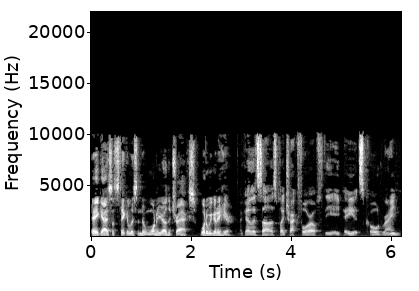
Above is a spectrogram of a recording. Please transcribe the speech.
Hey guys, let's take a listen to one of your other tracks. What are we going to hear? Okay, let's uh, let's play track four off the EP. It's called Rain.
